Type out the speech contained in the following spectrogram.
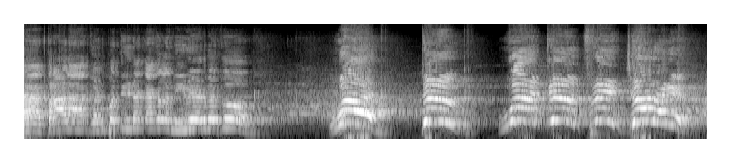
ತಾಳ ಗಣಪತಿ ಇಡಕ್ಕಾಗಲ್ಲ ನೀವೇ ಇಡಬೇಕು. One two one two three ಜೋರಾಗಿ.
